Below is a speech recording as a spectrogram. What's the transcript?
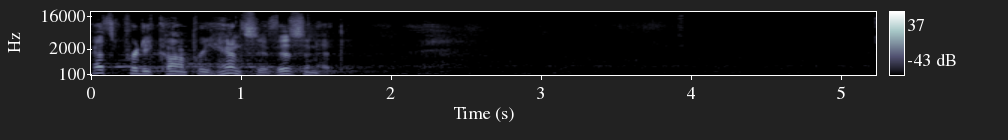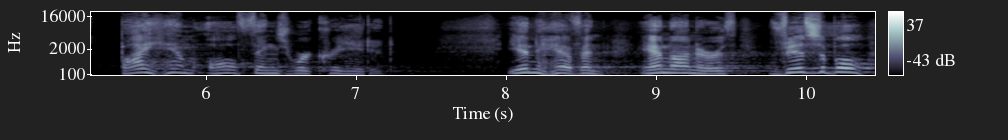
That's pretty comprehensive, isn't it? By him, all things were created in heaven and on earth, visible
